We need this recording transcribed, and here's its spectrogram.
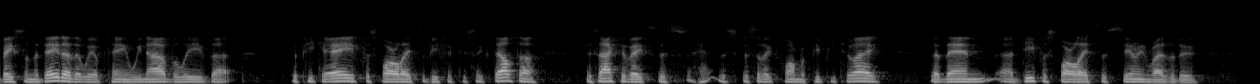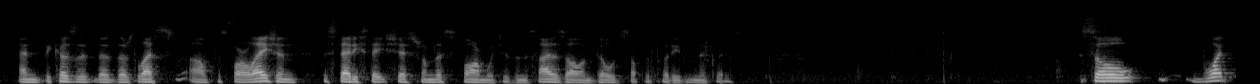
based on the data that we obtained, we now believe that the pKa phosphorylates the B56 delta. This activates this, this specific form of PP2A that then uh, dephosphorylates the serine residue. And because the, the, there's less uh, phosphorylation, the steady state shifts from this form, which is in the cytosol, and builds up the protein in the nucleus. So, what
